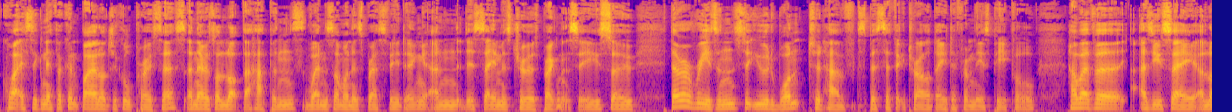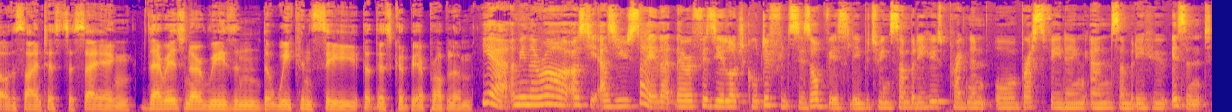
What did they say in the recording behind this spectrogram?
quite a significant biological process, and there is a lot that happens when someone is breastfeeding, and the same is true as pregnancy. So there are reasons that you would want to have specific trial data from these people. However, as you say, a lot of the scientists are saying there is no reason that we can see that this could be a problem. Yeah, I mean, there are, as you, as you say, that there are physiological differences, obviously, between somebody who's pregnant or breastfeeding and somebody who isn't.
